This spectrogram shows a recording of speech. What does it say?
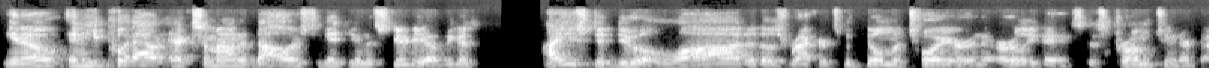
you know, and he put out X amount of dollars to get you in the studio because I used to do a lot of those records with Bill Metoyer in the early days, this drum tuner guy.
